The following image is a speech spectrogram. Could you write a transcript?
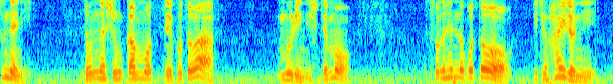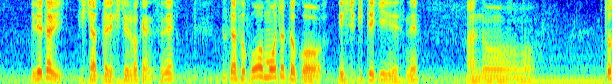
常にどんな瞬間もっていうことは無理にしても、その辺のことを一応配慮に入れたりしちゃったりしてるわけなんですね。ですからそこをもうちょっとこう意識的にですね、あのちょっ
